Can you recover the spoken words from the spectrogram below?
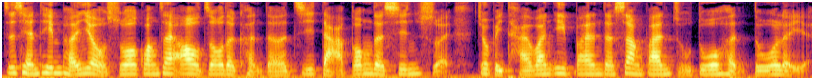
之前听朋友说，光在澳洲的肯德基打工的薪水就比台湾一般的上班族多很多了耶。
